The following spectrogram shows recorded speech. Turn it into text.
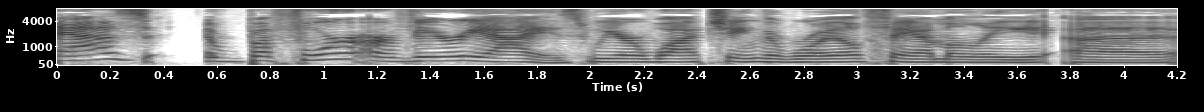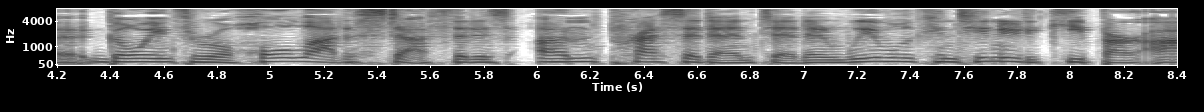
as before our very eyes, we are watching the royal family uh, going through a whole lot of stuff that is unprecedented, and we will continue to keep our eyes.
